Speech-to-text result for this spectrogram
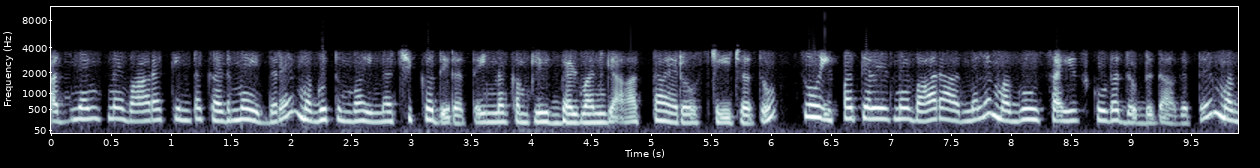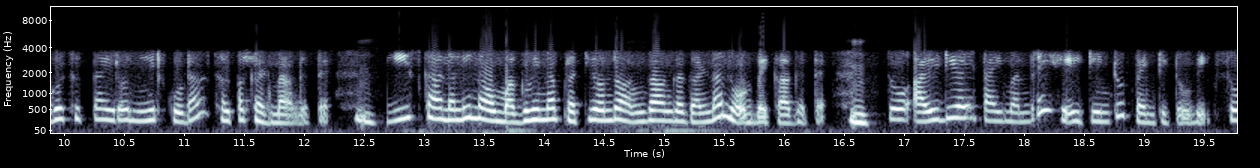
ಹದಿನೆಂಟನೇ ವಾರಕ್ಕಿಂತ ಕಡಿಮೆ ಇದ್ರೆ ಮಗು ತುಂಬಾ ಇನ್ನ ಚಿಕ್ಕದಿರುತ್ತೆ. ಇನ್ನ ಕಂಪ್ಲೀಟ್ ಬೆಳವಣಿಗೆ ಆಗ್ತಾ ಇರೋ ಸ್ಟೇಜ್ ಅದು. ಸೊ ಇಪ್ಪತ್ತೆರಡನೇ ವಾರ ಆದ್ಮೇಲೆ ಮಗು ಸೈಜ್ ಕೂಡ ದೊಡ್ಡದಾಗುತ್ತೆ. ಮಗು ಸುತ್ತ ಇರೋ ನೀರ್ ಕೂಡ ಸ್ವಲ್ಪ ಕಡಿಮೆ ಆಗುತ್ತೆ. ಈ ಸ್ಕಾನ್ ಅಲ್ಲಿ ನಾವು ಮಗುವಿನ ಪ್ರತಿಯೊಂದು ಅಂಗಾಂಗಗಳನ್ನ ನೋಡ್ಬೇಕಾಗತ್ತೆ. ಸೊ ಐಡಿಯಲ್ ಟೈಮ್ ಅಂದ್ರೆ eighteen to twenty two weeks so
